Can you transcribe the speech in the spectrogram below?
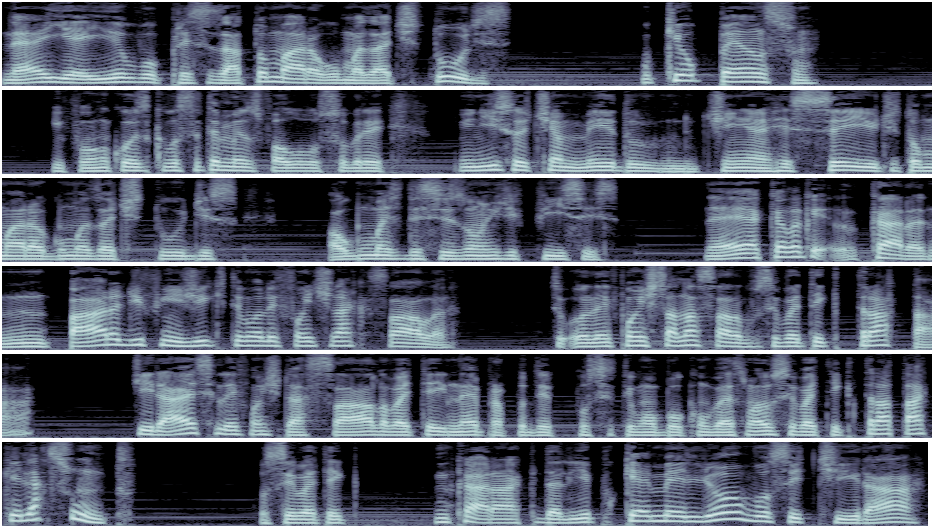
né? E aí eu vou precisar tomar algumas atitudes. O que eu penso, e foi uma coisa que você até mesmo falou sobre, no início eu tinha medo, tinha receio de tomar algumas atitudes, algumas decisões difíceis? É aquela que, cara, para de fingir que tem um elefante na sala. O elefante está na sala, você vai ter que tratar tirar esse elefante da sala, vai ter, né, para poder você ter uma boa conversa, mas você vai ter que tratar aquele assunto. Você vai ter que encarar aquilo dali, porque é melhor você tirar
